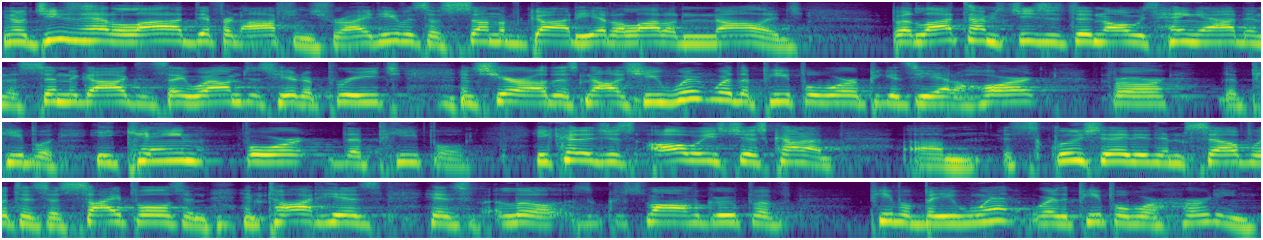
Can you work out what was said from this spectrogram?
You know, Jesus had a lot of different options, right? He was a son of God, he had a lot of knowledge. But a lot of times, Jesus didn't always hang out in the synagogues and say, Well, I'm just here to preach and share all this knowledge. He went where the people were because he had a heart for the people. He came for the people. He could have just always just kind of um, exclusivated himself with his disciples and, and taught his, his little small group of people, but he went where the people were hurting.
